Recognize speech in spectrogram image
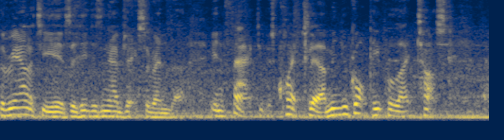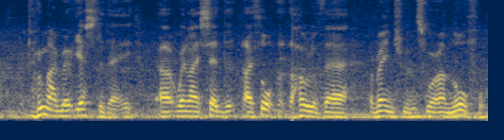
The reality is that it is an abject surrender. In fact, it was quite clear. I mean, you've got people like Tusk, to whom I wrote yesterday uh, when I said that I thought that the whole of their arrangements were unlawful.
